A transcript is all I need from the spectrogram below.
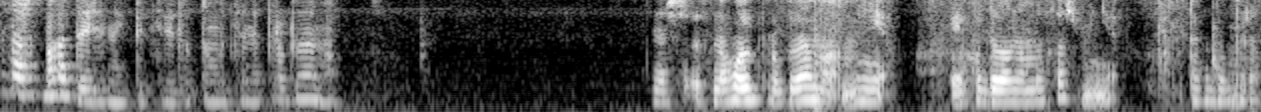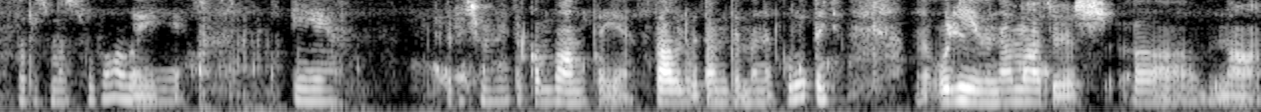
Ну, зараз багато різних підсвіток, тому це не проблема. З ногою проблема. Мені я ходила на масаж, мені так добре розмасували і, і До речі, така банка є. Ставлю там, де мене крутить. Олію намазуєш е, на,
